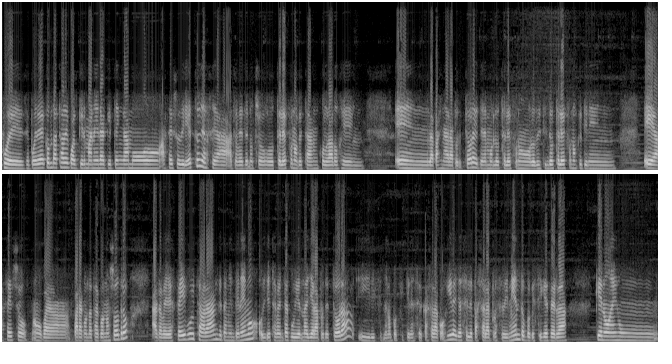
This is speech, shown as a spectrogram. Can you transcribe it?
pues se puede contactar de cualquier manera que tengamos acceso directo, ya sea a través de nuestros teléfonos que están colgados en, en la página de la protectora y tenemos los teléfonos, los distintos teléfonos que tienen eh, acceso vamos, para, para contactar con nosotros a través de Facebook, Instagram, que también tenemos, o directamente acudiendo allí a la protectora y diciéndonos pues, que quieren ser casa de acogida, ya se le pasará el procedimiento, porque sí que es verdad que no es un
